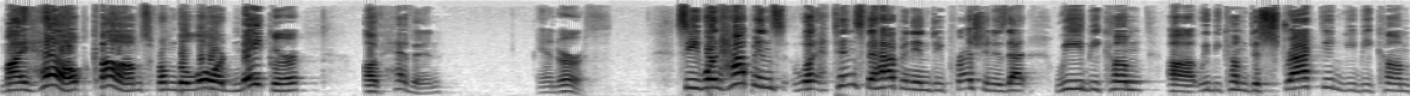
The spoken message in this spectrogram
My help comes from the Lord, maker of heaven and earth. See, what happens, what tends to happen in depression is that we become, uh, we become distracted, we become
